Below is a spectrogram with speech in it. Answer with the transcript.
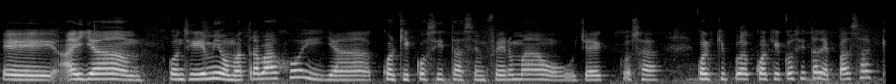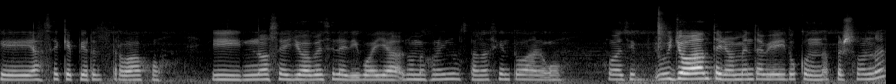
eh, ya consigue mi mamá trabajo y ya cualquier cosita se enferma o ya, o sea, cualquier, cualquier cosita le pasa que hace que pierda el trabajo. Y no sé, yo a veces le digo a ella, a lo mejor nos están haciendo algo. O así. Yo anteriormente había ido con una persona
